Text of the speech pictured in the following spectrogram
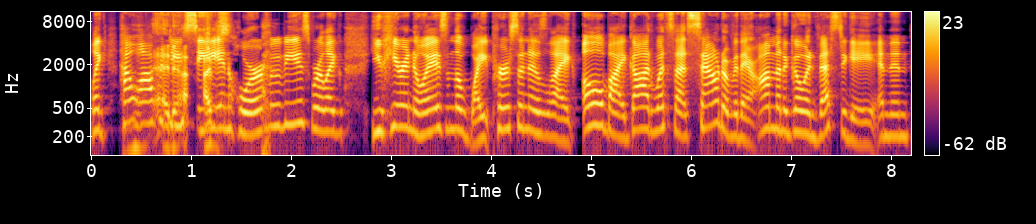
Like how often And do you see I've in horror movies where like you hear a noise and the white person is like, "Oh my god, what's that sound over there? I'm going to go investigate." And then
